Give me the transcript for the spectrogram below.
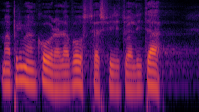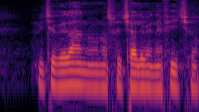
ma prima ancora la vostra spiritualità, riceveranno uno speciale beneficio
